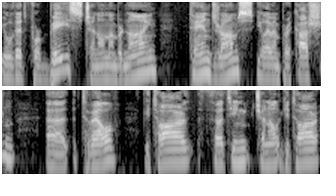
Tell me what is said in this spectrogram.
You'll get for bass, channel number 9, 10 drums, 11 percussion, uh, 12 guitar, 13 channel guitar,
